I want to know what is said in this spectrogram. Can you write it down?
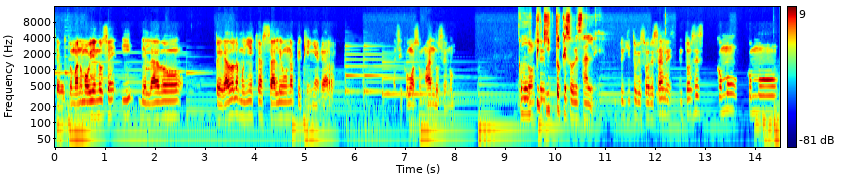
se ve su mano moviéndose y del lado pegado a la muñeca sale una pequeña garra, así como asomándose, ¿no? Como un piquito que sobresale. Piquito que sobresale. Entonces, ¿cómo, cómo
